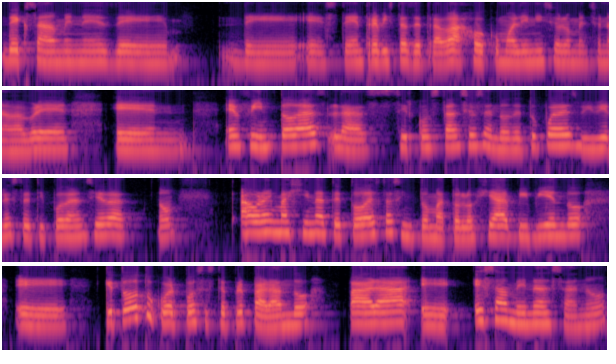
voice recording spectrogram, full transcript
de exámenes, de, de este, entrevistas de trabajo, como al inicio lo mencionaba Bren, en, en fin, todas las circunstancias en donde tú puedes vivir este tipo de ansiedad, ¿no? Ahora imagínate toda esta sintomatología viviendo, eh, que todo tu cuerpo se esté preparando para eh, esa amenaza, ¿no?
